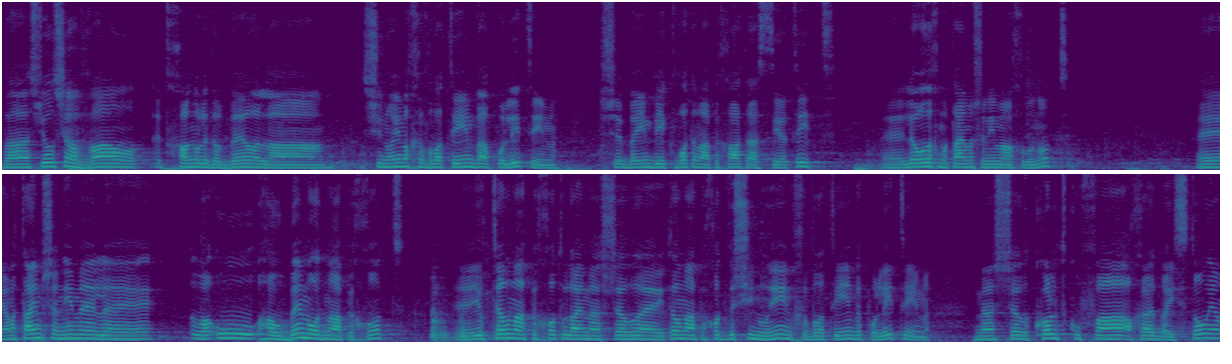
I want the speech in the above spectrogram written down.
בשיעור שעבר התחלנו לדבר על השינויים החברתיים והפוליטיים שבאים בעקבות המהפכה התעשייתית אה, לאורך 200 השנים האחרונות. אה, ה-200 שנים האלה ראו הרבה מאוד מהפכות, אה, יותר מהפכות אולי מאשר, יותר מהפכות ושינויים חברתיים ופוליטיים מאשר כל תקופה אחרת בהיסטוריה.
